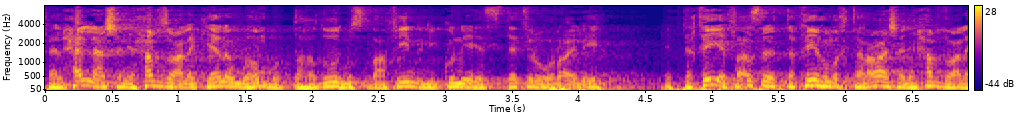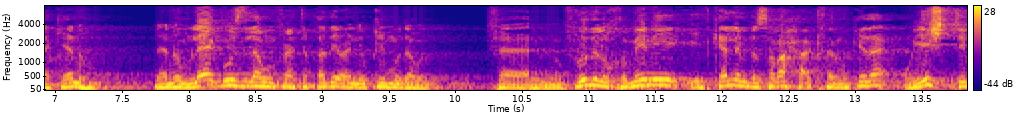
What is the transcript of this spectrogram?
فالحل عشان يحافظوا على كيانهم وهم مضطهدون مستضعفين أن يكونوا يستتروا وراء الإيه؟ التقية فأصلا التقية هم اخترعوها عشان يحافظوا على كيانهم لأنهم لا يجوز لهم في اعتقادهم أن يقيموا دولة فالمفروض الخميني يتكلم بصراحة أكثر من كده ويشتم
